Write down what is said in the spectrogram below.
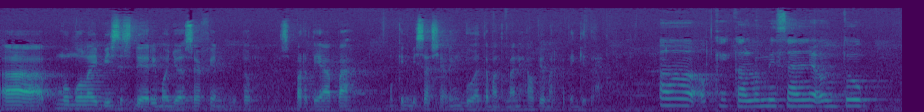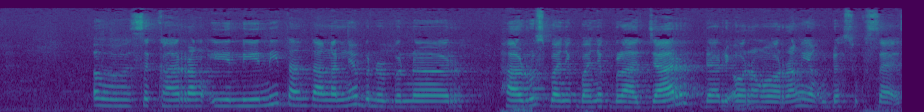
uh, memulai bisnis dari Mbak Josephine itu seperti apa? Mungkin bisa sharing buat teman-teman healthy marketing kita. Eh, Oke, kalau misalnya untuk eh, sekarang ini nih tantangannya bener-bener harus banyak-banyak belajar dari orang-orang yang udah sukses.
